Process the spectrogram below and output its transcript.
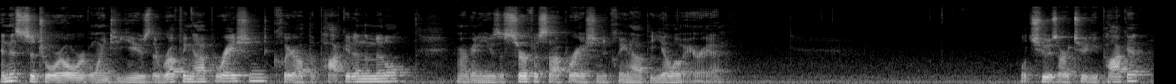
In this tutorial, we're going to use the roughing operation to clear out the pocket in the middle, and we're going to use a surface operation to clean out the yellow area. We'll choose our 2D pocket,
